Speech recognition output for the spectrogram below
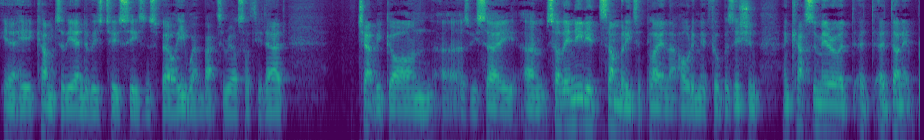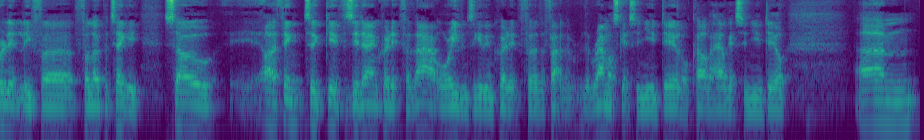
you know, he had come to the end of his two-season spell. He went back to Real Sociedad. Xabi gone, uh, as we say. Um, so they needed somebody to play in that holding midfield position, and Casemiro had, had, had, done it brilliantly for, for Lopetegui. So I think to give Zidane credit for that, or even to give him credit for the fact that, that Ramos gets a new deal or Carvajal gets a new deal. Um,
